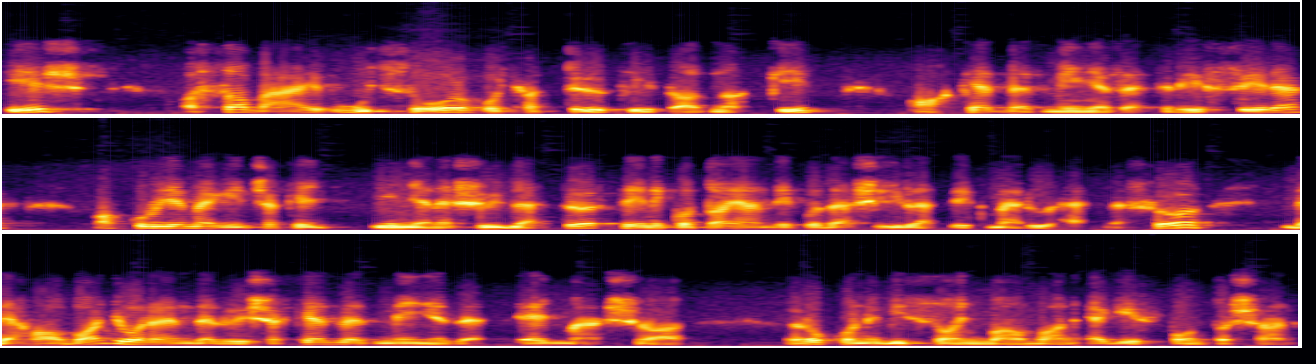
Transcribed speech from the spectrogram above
és a szabály úgy szól, hogy ha tőkét adnak ki a kedvezményezett részére, akkor ugye megint csak egy ingyenes ügylet történik, ott ajándékozási illeték merülhetne föl, de ha a vagyonrendelő és a kedvezményezett egymással rokoni viszonyban van egész pontosan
